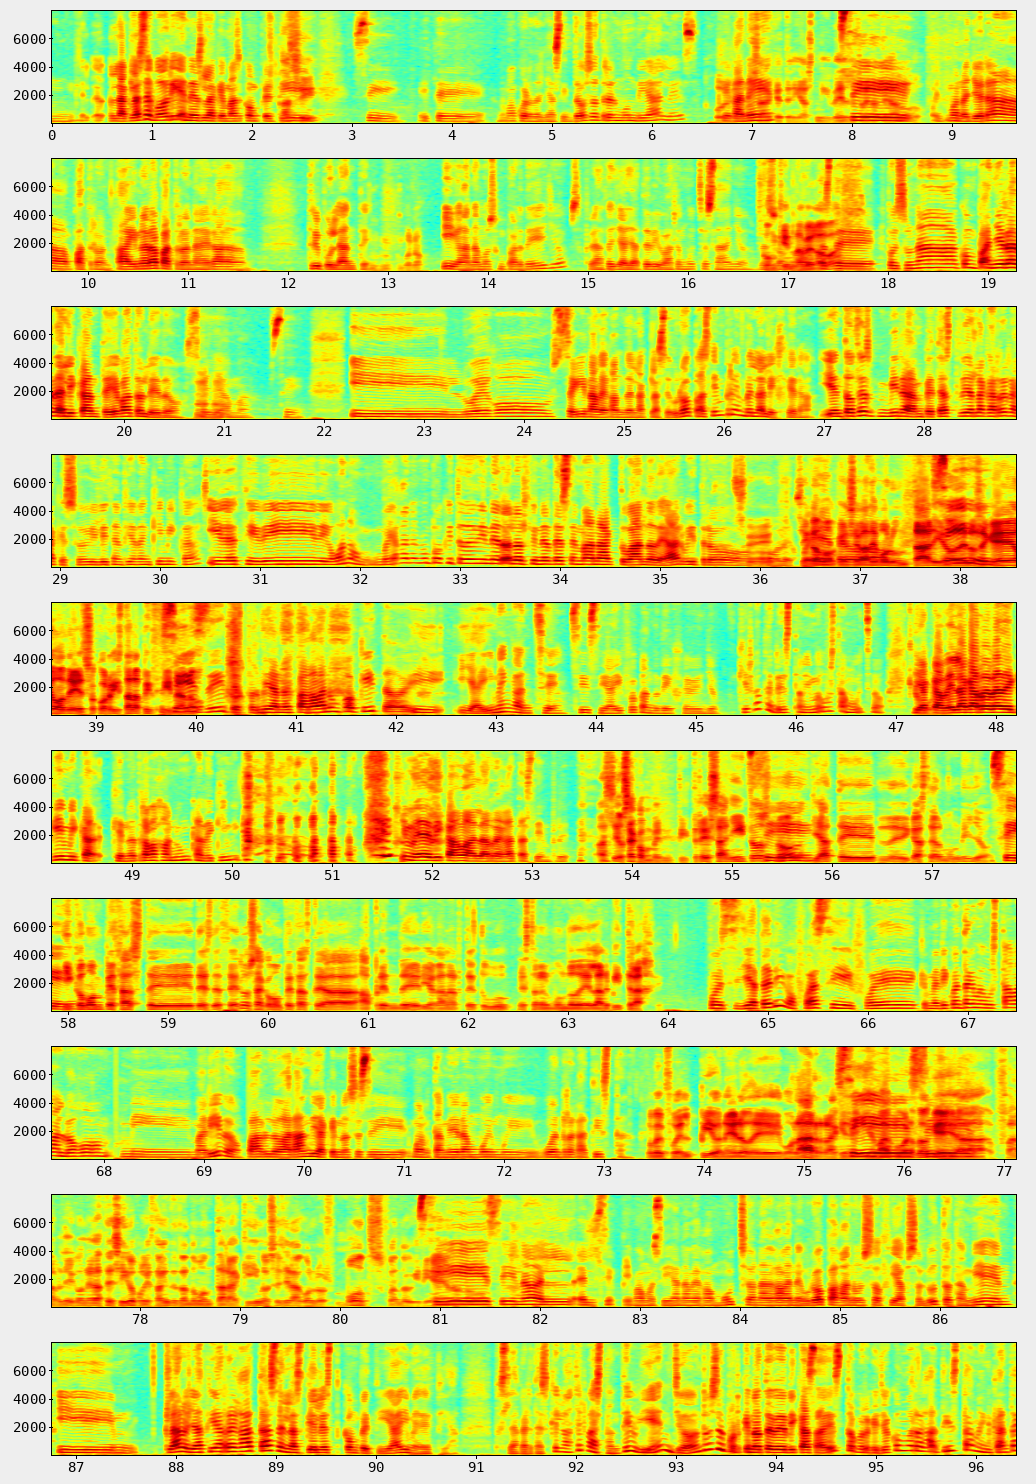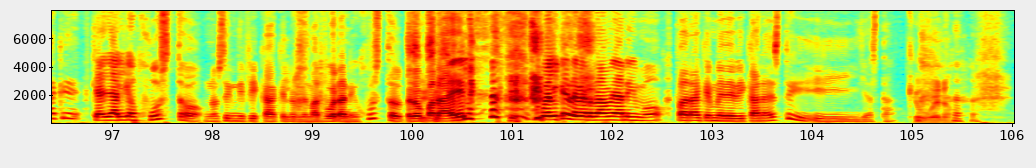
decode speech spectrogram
La clase Borien es la que más competí. ¿Ah, sí? Sí, hice, no me acuerdo ya, sí, dos o tres mundiales Joder, que gané. O sea, que tenías nivel Sí, bueno, yo era patrón. Ay, no era patrona, era tripulante. Bueno, Y ganamos un par de ellos, pero hace ya, ya te digo, hace muchos años. ¿Con quién navegabas? de- pues una compañera de Alicante, Eva Toledo se llama, sí. Y luego seguí navegando en la clase Europa, siempre en vela ligera. Y entonces, mira, empecé a estudiar la carrera, que soy licenciada en químicas, y decidí, digo, bueno, voy a ganar un poquito de dinero los fines de semana actuando de árbitro sí. o de Sí, juez. como que se va de voluntario, de no sé Sí. qué, o de socorrista a la piscina, sí, ¿no? sí, después mira, nos pagaban un poquito y, y ahí me enganché. Sí, sí, ahí fue cuando dije, yo quiero hacer esto, a mí me gusta mucho. Qué y acabé bueno. la carrera de química, que no he trabajado nunca de química, y me dedicaba a la regata siempre. Ah, sí, o sea, con 23 añitos, Sí. ¿no? Ya te dedicaste al mundillo. Sí. ¿Y cómo empezaste desde cero? O sea, ¿cómo empezaste a aprender y a ganarte tú esto en el mundo del arbitraje? Pues ya te digo, fue así, fue que me di cuenta que me gustaba luego mi marido, Pablo Arandia, que no sé si, bueno, también era muy, muy buen regatista. Hombre, fue el pionero de volar. Aquí, Sí, yo me acuerdo sí. que ah, hablé con él hace siglos porque estaba intentando montar aquí, no sé si era con los mods cuando vinieron. Sí, sí, no, él, él sí, y vamos, sí, ha navegado mucho, navegaba en Europa, ganó un Sofía absoluto también. Y claro, yo hacía regatas en las que él competía y me decía, pues la verdad es que lo haces bastante bien, yo no sé por qué no te dedicas a esto, porque yo como regatista me encanta que, que haya alguien justo. No significa que los demás fueran injustos, pero Sí, para sí. él fue el que de verdad me animó para que me dedicara a esto y, y ya está. Qué bueno.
